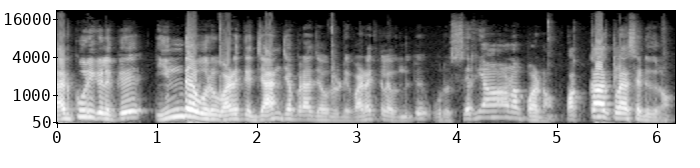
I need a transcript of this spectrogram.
தற்கூறிகளுக்கு தற்கூரிகளுக்கு இந்த ஒரு வழக்கு ஜான் ஜப்ராஜ் அவருடைய வழக்கில் வந்துட்டு ஒரு சரியான பாடம். பக்கா கிளாஸ் எடுக்கிறோம்.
